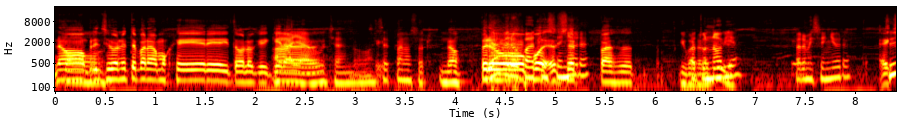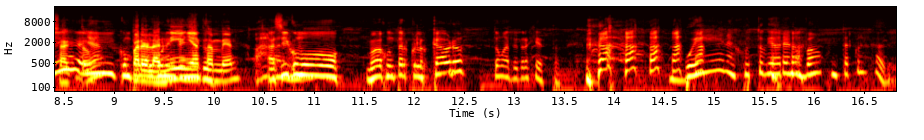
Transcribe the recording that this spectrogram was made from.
No, principalmente para mujeres y todo lo que Ah, quiera. ya, mucha, no va a Sí. ser para nosotros. No, No. pero, para tu puede ser señora. para- Y ¿Para tu la novia? ¿Para mi señora? exacto. para las niñas también. Así como me voy a juntar con los cabros, toma, te traje esto. Buena, justo que ahora nos vamos a juntar con los cabros.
